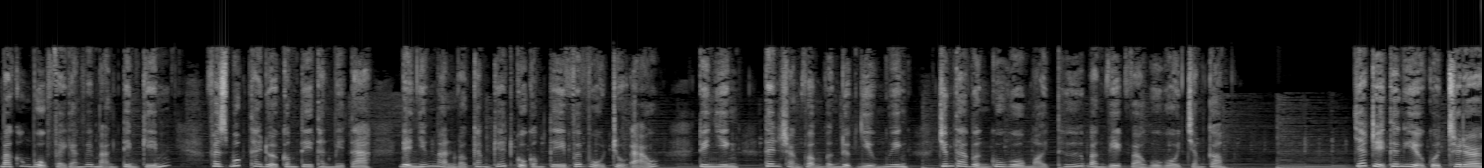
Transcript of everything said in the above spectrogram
mà không buộc phải gắn với mảng tìm kiếm. Facebook thay đổi công ty thành Meta để nhấn mạnh vào cam kết của công ty với vũ trụ ảo. Tuy nhiên, tên sản phẩm vẫn được giữ nguyên. Chúng ta vẫn Google mọi thứ bằng việc vào google.com. Giá trị thương hiệu của Twitter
